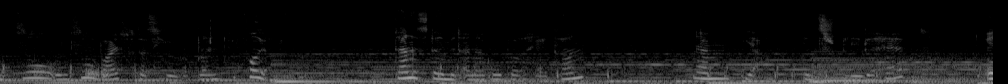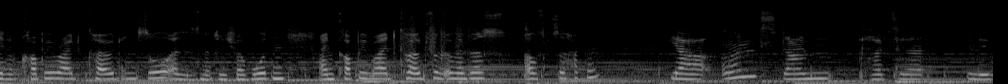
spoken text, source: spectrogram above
und so und so weit, dass Herobrine gefeuert wurde. Dann ist er mit einer Gruppe Hackern ähm, ja, ins Spiel gehackt. In Copyright-Code und so, also es ist natürlich verboten, einen Copyright-Code von irgendetwas aufzuhacken. Ja, und dann hat er in den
